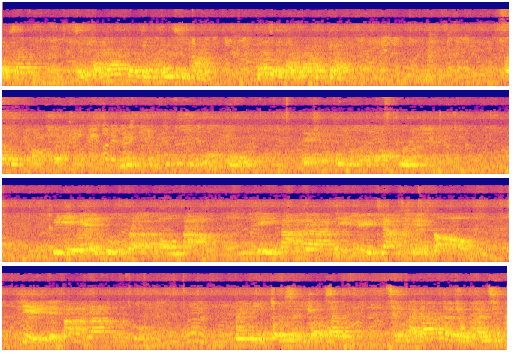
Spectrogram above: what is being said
造成阻塞，请大家继续向前行。多谢大家合作。避免堵塞通道，请大家继续向前走。谢谢大家。避免造成阻塞，请大家继续向前行。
